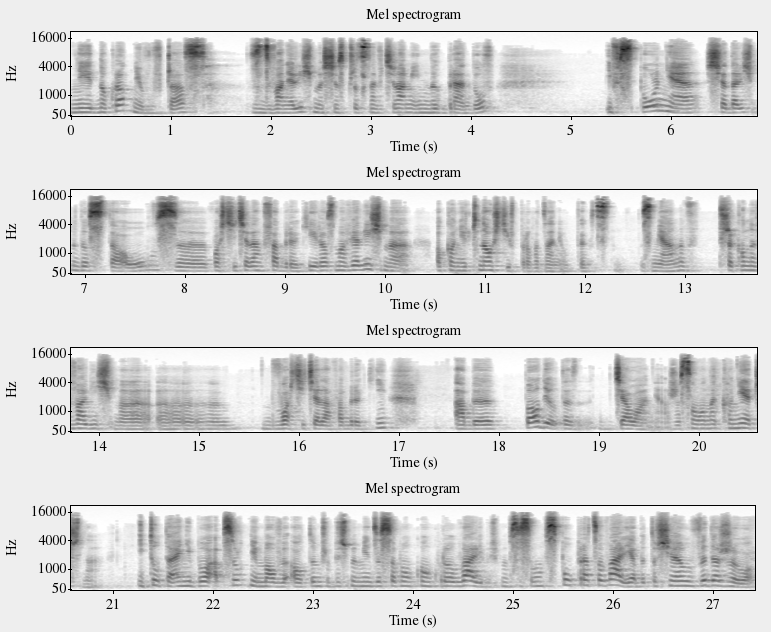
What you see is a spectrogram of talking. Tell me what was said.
Niejednokrotnie wówczas zdzwanialiśmy się z przedstawicielami innych brandów i wspólnie siadaliśmy do stołu z właścicielem fabryki, rozmawialiśmy o konieczności wprowadzania tych zmian, przekonywaliśmy e, właściciela fabryki, aby podjął te działania, że są one konieczne. I tutaj nie było absolutnie mowy o tym, żebyśmy między sobą konkurowali, byśmy ze sobą współpracowali, aby to się wydarzyło.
